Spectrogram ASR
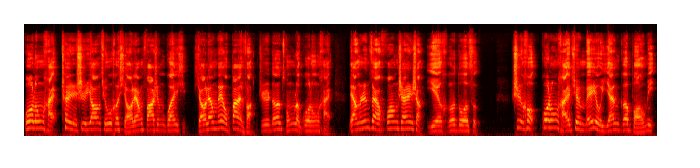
郭龙海趁势要求和小梁发生关系，小梁没有办法，只得从了郭龙海。两人在荒山上野合多次，事后郭龙海却没有严格保密。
